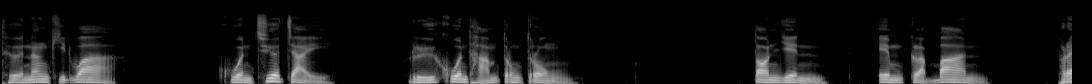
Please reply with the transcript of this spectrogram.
เธอนั่งคิดว่า ควรเชื่อใจ หรือควรถามตรงๆ ตอนเย็น เอ็มกลับบ้าน แพร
